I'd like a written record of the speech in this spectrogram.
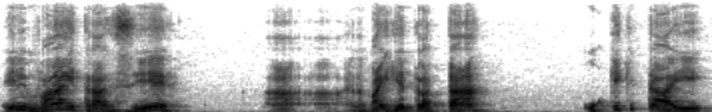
ele vai trazer, a, ela vai retratar o que está aí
